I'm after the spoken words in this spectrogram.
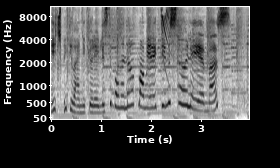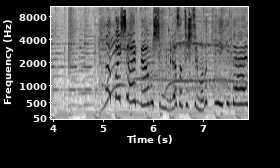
Hiçbir güvenlik görevlisi bana ne yapmam gerektiğini söyleyemez. Başardım. Şimdi biraz atıştırmalık iyi gider.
